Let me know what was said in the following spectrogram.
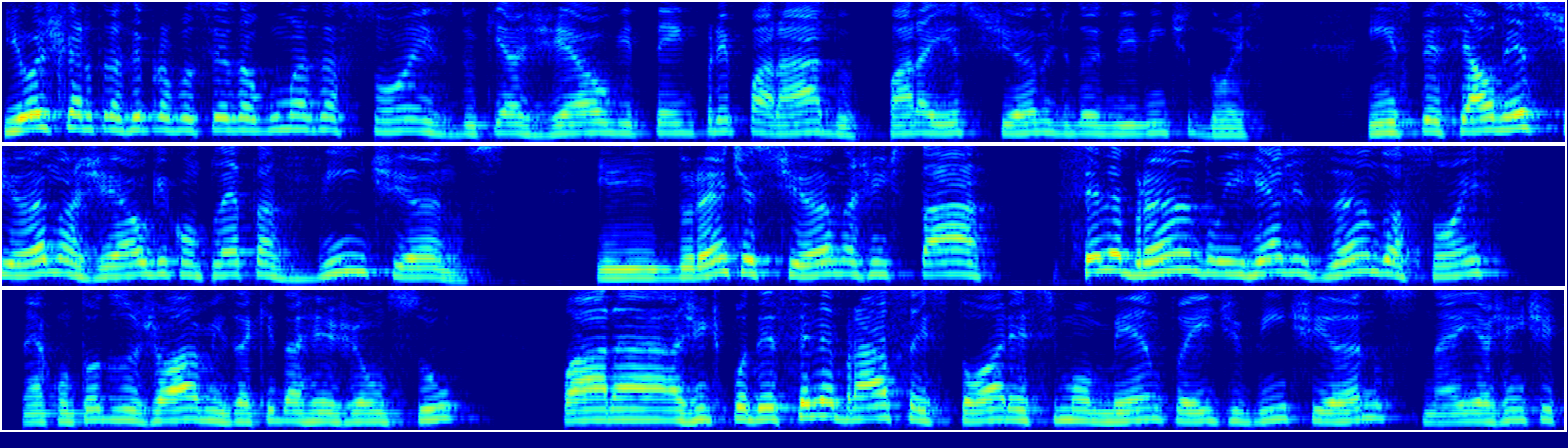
E hoje quero trazer para vocês algumas ações do que a GELG tem preparado para este ano de 2022. Em especial, neste ano, a GELG completa 20 anos. E durante este ano a gente está celebrando e realizando ações né, com todos os jovens aqui da região sul, para a gente poder celebrar essa história, esse momento aí de 20 anos, né? E a gente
